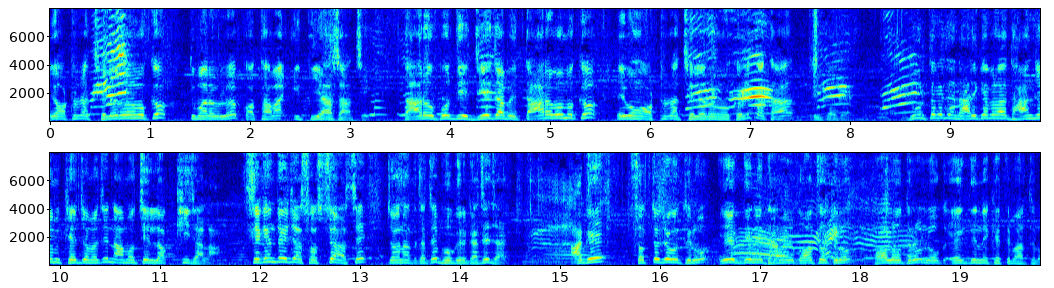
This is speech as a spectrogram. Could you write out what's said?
এই অঠরা ছেলের অভিমুখ তোমার কথা বা ইতিহাস আছে। তার উপর দিয়ে যে যাবে তার অভিমুখ এবং অঠরা ছেলের হলে কথা ইত্যাদি দূর থেকে যে নারিকেল বেলা ধান জমি, ক্ষেত জমি আছে, নাম হচ্ছে লক্ষ্মী জ্বালা। সেখান থেকে যা শস্য আসে জগন্নাথ কাছে, ভোগের কাছে যায়। আগে সত্যযোগ ছিল, একদিনে ধানের গাছ হচ্ছিল, ফল হচ্ছিল, লোক একদিনে খেতে পারছিল।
